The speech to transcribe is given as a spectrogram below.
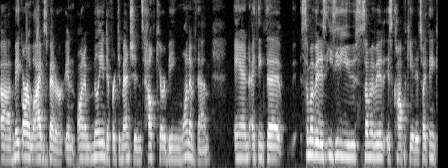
uh, make our lives better in on a million different dimensions. Healthcare being one of them. And I think that some of it is easy to use, some of it is complicated. So I think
